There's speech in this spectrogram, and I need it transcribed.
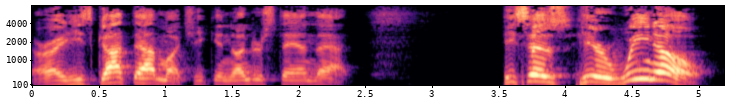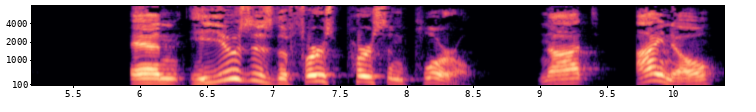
All right? He's got that much. He can understand that. He says here, we know. And he uses the first person plural. Not, I know.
